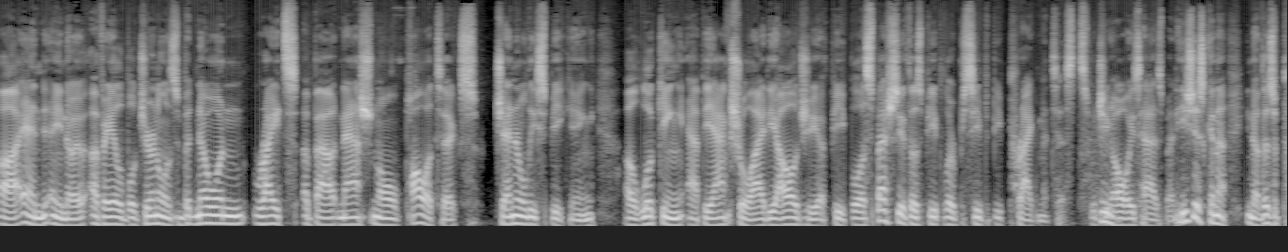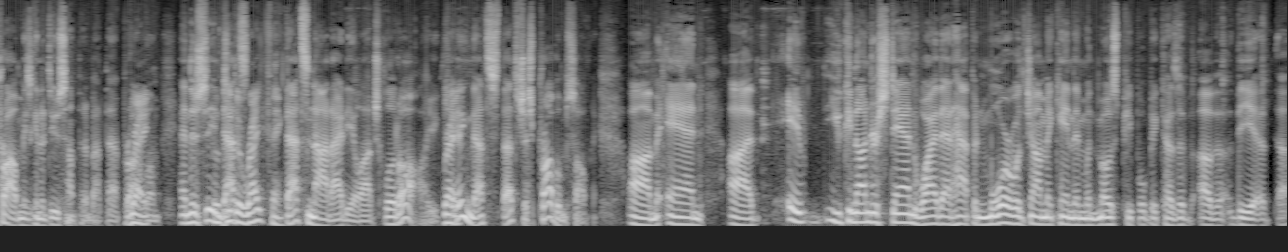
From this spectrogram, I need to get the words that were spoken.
Uh, and you know available journalism. But no one writes about national politics generally speaking, uh, looking at the actual ideology of people, especially if those people are perceived to be pragmatists, which he always has been. He's just going to, you know, there's a problem. He's going to do something about that problem. And there's do the that's, right thing. That's not ideological at all. Are you Right. kidding? That's that's just problem solving. Um, and uh, it, you can understand why that happened more with John McCain than with most people because of, of the uh, uh,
